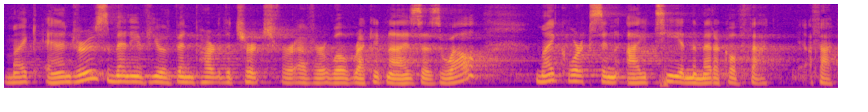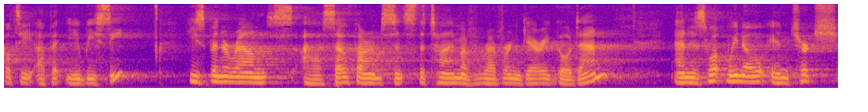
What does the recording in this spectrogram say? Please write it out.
Mike Andrews, many of you have been part of the church forever, will recognize as well. Mike works in IT in the medical fac- faculty up at UBC. He's been around uh, South Arm since the time of Reverend Gary Godin and is what we know in church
